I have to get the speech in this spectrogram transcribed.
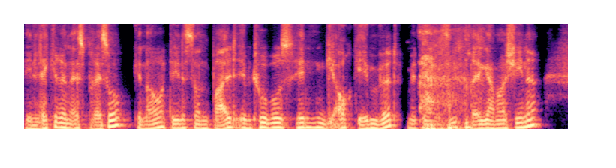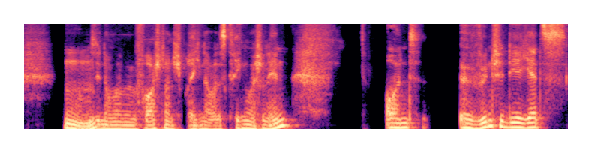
Den leckeren Espresso, genau, den es dann bald im Tourbus hinten auch geben wird mit der Siebträgermaschine. Mhm. Muss ich nochmal mit dem Vorstand sprechen, aber das kriegen wir schon hin. Und äh, wünsche dir jetzt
